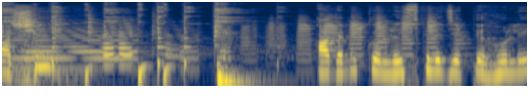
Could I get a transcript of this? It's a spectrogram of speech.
মাসি আগামী কলেজ স্কুলে যেতে হলে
